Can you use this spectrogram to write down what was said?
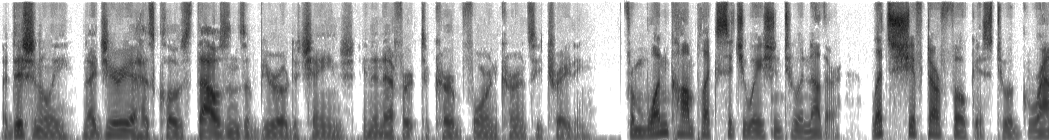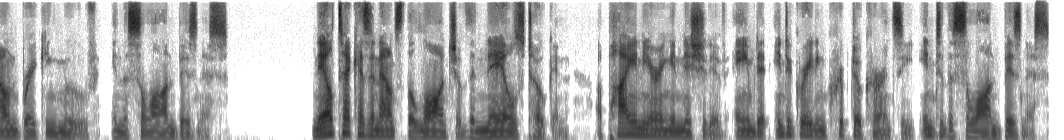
Additionally, Nigeria has closed thousands of bureau de change in an effort to curb foreign currency trading. From one complex situation to another, let's shift our focus to a groundbreaking move in the salon business. Nailtech has announced the launch of the Nails token, a pioneering initiative aimed at integrating cryptocurrency into the salon business,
